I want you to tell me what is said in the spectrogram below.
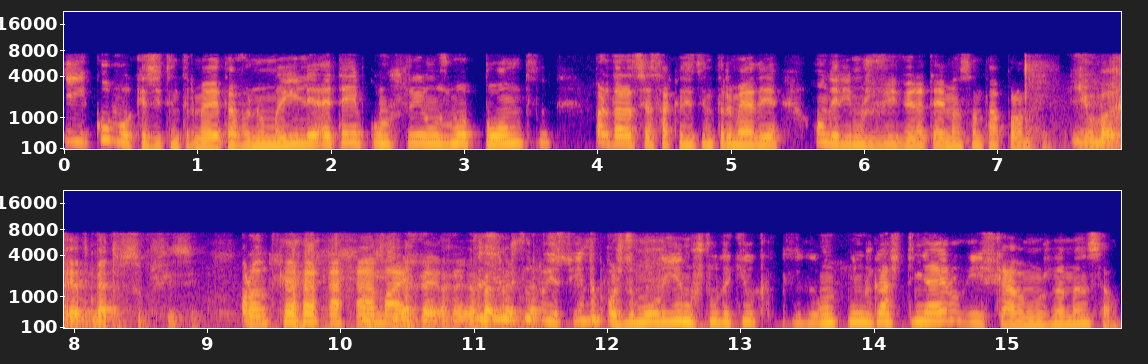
E como a casita intermédia estava numa ilha, até construímos uma ponte para dar acesso à casita intermédia, onde iríamos viver até a mansão estar pronta. E uma rede de metro de superfície. Pronto. Mais Fazíamos tudo isso. E depois demolíamos tudo aquilo que, onde tínhamos gasto dinheiro e ficávamos na mansão.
